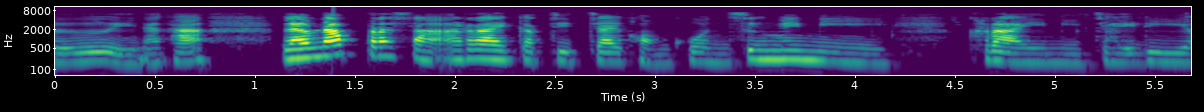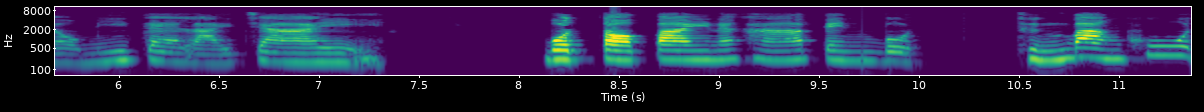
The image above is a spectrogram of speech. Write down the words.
เลยนะคะ แล้วนับประษาอะไรกับจิตใจของคนซึ่งไม่มีใครมีใจเดียว มีแต่หลายใจ บทต่อไปนะคะเป็นบทถึงบางพูด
